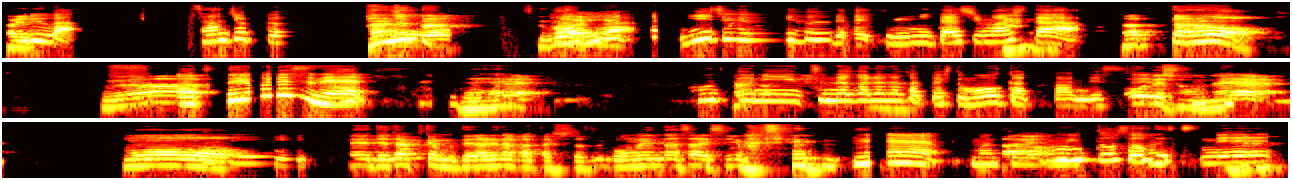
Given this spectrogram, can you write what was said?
はいフルは30分、ー、30分すごい。ハーフは22分で手にいたしました。やったのうわあっという間ですね。ーねえ本当につながらなかった人も多かったんです。そうでしょうね。はもい、う、ね、出たくても出られなかった人、ごめんなさい、すいません。ねまた、はい本当そうですね。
